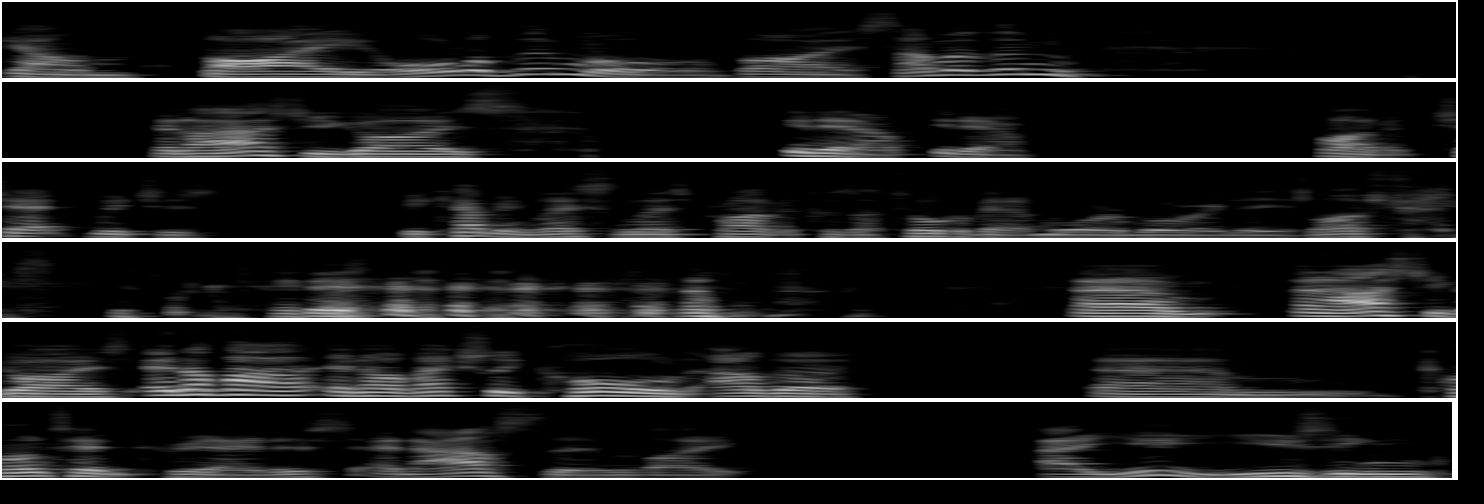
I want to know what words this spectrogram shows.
go and buy all of them or buy some of them. And I asked you guys in our in our private chat, which is becoming less and less private because I talk about it more and more in these live streams. um, and I asked you guys, and I've uh, and I've actually called other um, content creators and asked them like, are you using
